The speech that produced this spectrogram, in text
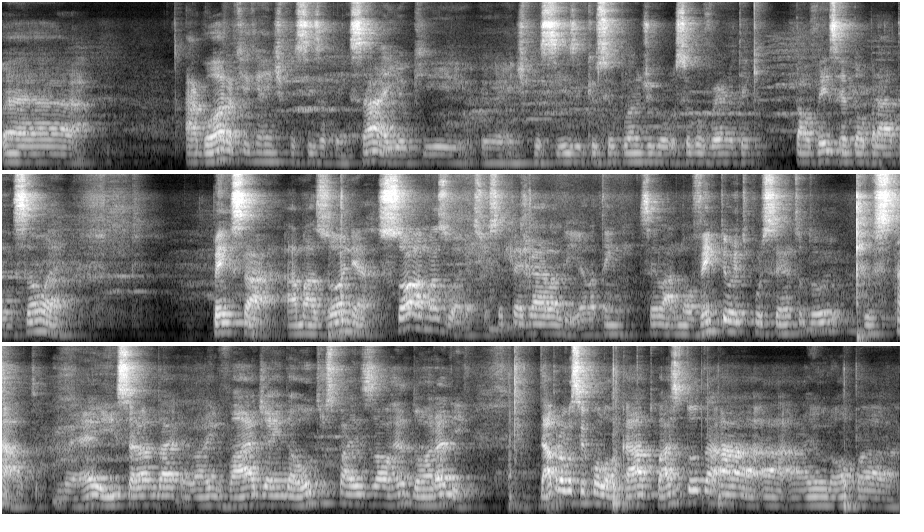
É, Agora, o que que a gente precisa pensar e o que eh, a gente precisa que o seu plano de o seu governo tem que talvez redobrar a atenção é pensar a Amazônia, só a Amazônia, se você pegar ela ali, ela tem, sei lá, 98% do, do estado, né? E isso ela, ela invade ainda outros países ao redor ali. Dá para você colocar quase toda a, a, a Europa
